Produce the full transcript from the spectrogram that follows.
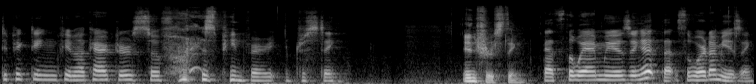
depicting female characters so far has been very interesting. interesting. That's the way I'm using it. That's the word I'm using.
